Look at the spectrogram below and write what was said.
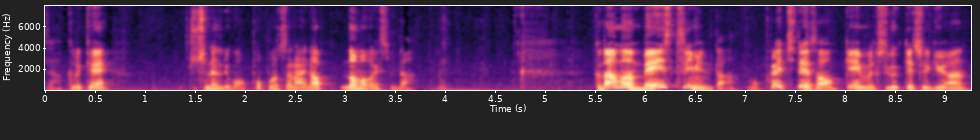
자 그렇게 추천해드리고 퍼포먼스 라인업 넘어가겠습니다. 그 다음은 mainstream입니다. 뭐 FHD에서 게임을 즐겁게 즐기기 위한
